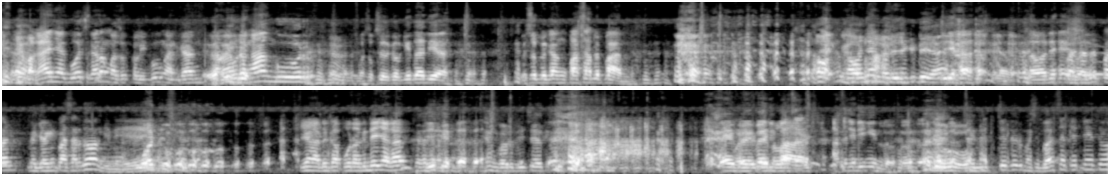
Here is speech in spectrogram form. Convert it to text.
Ya, makanya gue sekarang masuk ke lingkungan kan. Karena udah nganggur. Masuk circle kita dia. Besok pegang pasar depan. Oh, kawannya badannya gede ya. Iya, lawannya. Pasar depan, megangin pasar doang gini. Waduh. Yang ada gapura gedenya kan. Yang baru dicat. Eh, bebe di pasar, akhirnya dingin loh. Aduh. Itu masih basah catnya itu.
